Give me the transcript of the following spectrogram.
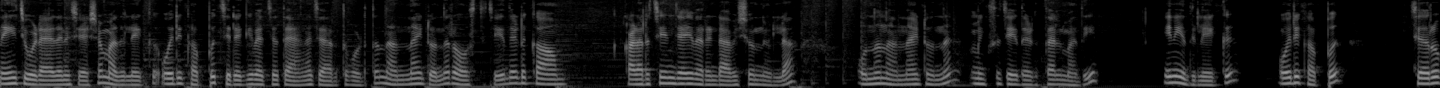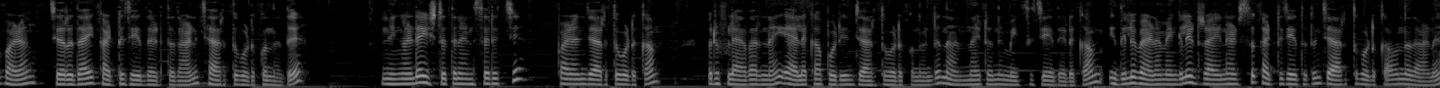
നെയ്യ് ചൂടായതിന് ശേഷം അതിലേക്ക് ഒരു കപ്പ് ചിരകി വെച്ച തേങ്ങ ചേർത്ത് കൊടുത്ത് നന്നായിട്ടൊന്ന് റോസ്റ്റ് ചെയ്തെടുക്കാം. കളർ ചേഞ്ചായി വരേണ്ട ആവശ്യമൊന്നുമില്ല. ഒന്ന് നന്നായിട്ടൊന്ന് മിക്സ് ചെയ്തെടുത്താൽ മതി. ഇനി ഇതിലേക്ക് ഒരു കപ്പ് ചെറുപഴം ചെറുതായി കട്ട് ചെയ്തെടുത്തതാണ് ചേർത്ത് കൊടുക്കുന്നത്. നിങ്ങളുടെ ഇഷ്ടത്തിനനുസരിച്ച് പഴം ചേർത്ത് കൊടുക്കാം. ഒരു ഫ്ലേവറിനായി ഏലക്കാപ്പൊടിയും ചേർത്ത് കൊടുക്കുന്നുണ്ട്. നന്നായിട്ടൊന്ന് മിക്സ് ചെയ്തെടുക്കാം. ഇതിൽ വേണമെങ്കിൽ ഡ്രൈ നട്ട്സ് കട്ട് ചെയ്തതും ചേർത്ത് കൊടുക്കാവുന്നതാണ്.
